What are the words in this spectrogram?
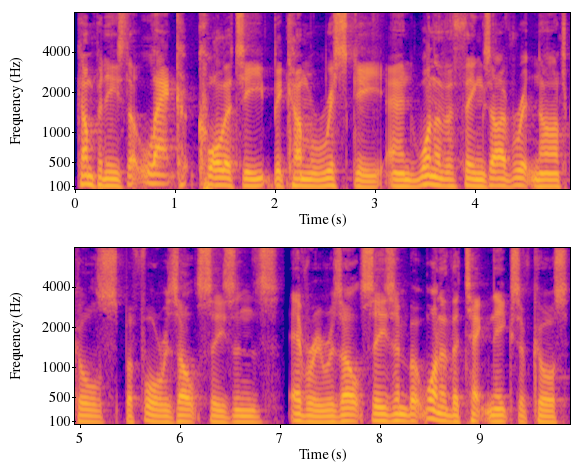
companies that lack quality become risky. And one of the things I've written articles before results seasons, every results season, but one of the techniques, of course,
